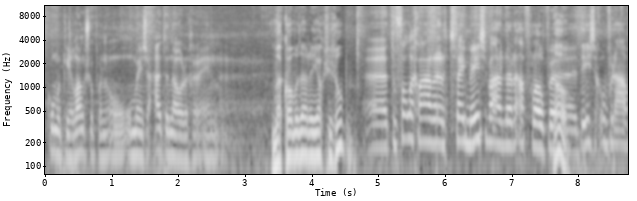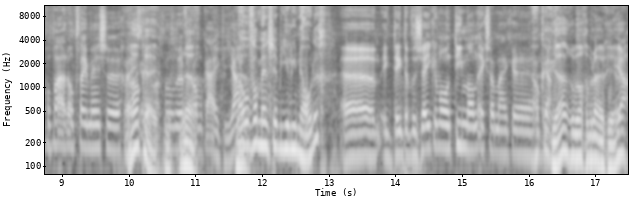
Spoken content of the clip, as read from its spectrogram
kom een keer langs op een, om, om mensen uit te nodigen. En, Maar komen daar reacties op? eh, toevallig waren er twee mensen, waren er afgelopen Oh. eh, dinsdag oefenavond waren er al twee mensen geweest. Oké, even ja. komen kijken. Ja. Maar hoeveel mensen hebben jullie nodig? Eh, ik denk dat we zeker wel een tien man extra maken. Oké. Ja, wel gebruiken, ja. Ja.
